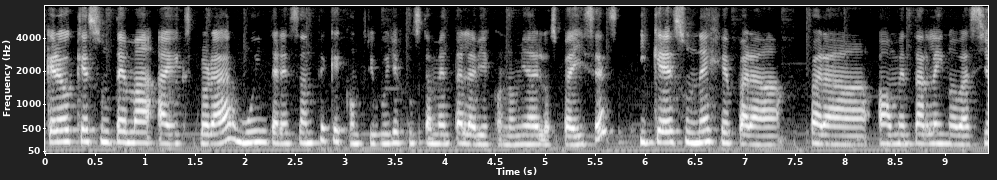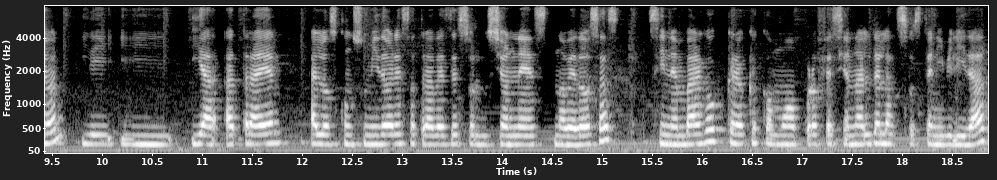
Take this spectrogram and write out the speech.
creo que es un tema a explorar muy interesante que contribuye justamente a la bioeconomía de los países y que es un eje para, para aumentar la innovación y, y atraer a los consumidores a través de soluciones novedosas. Sin embargo, creo que como profesional de la sostenibilidad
